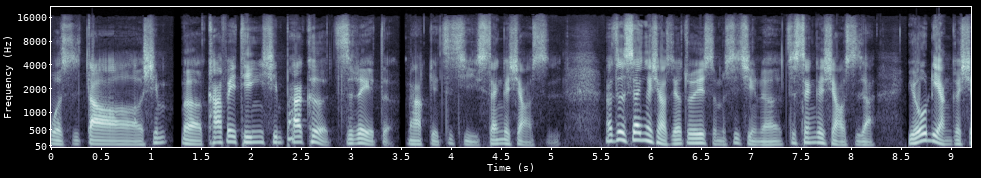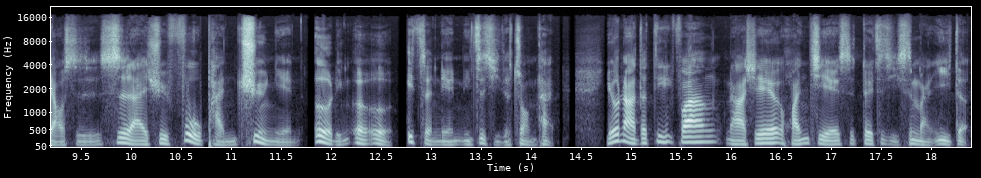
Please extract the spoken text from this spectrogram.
或是到星呃咖啡厅、星巴克之类的，那给自己三个小时。那这三个小时要做些什么事情呢？这三个小时啊，有两个小时是来去复盘去年二零二二一整年你自己的状态，有哪的地方、哪些环节是对自己是满意的，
